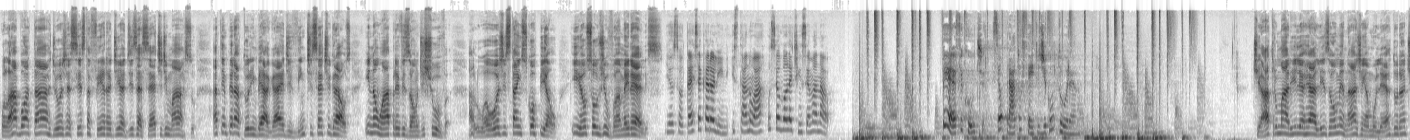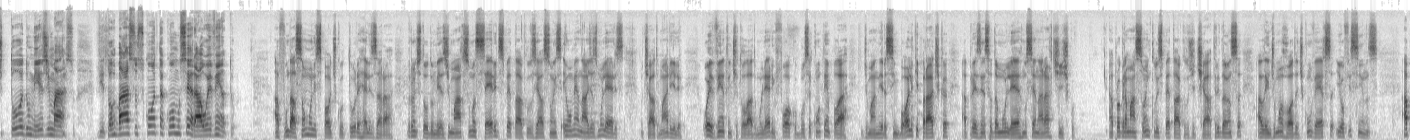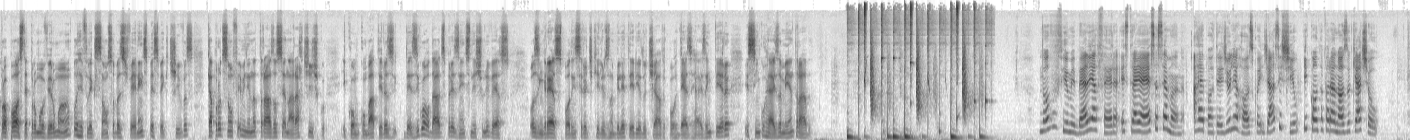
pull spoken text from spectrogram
Olá, boa tarde. Hoje é sexta-feira, dia 17 de março. A temperatura em BH é de 27 graus e não há previsão de chuva. A lua hoje está em escorpião e eu sou Gilvan Meirelles. E eu sou Tércia Caroline. Está no ar o seu boletim semanal. PF Cult seu prato feito de cultura. Teatro Marília realiza homenagem à mulher durante todo o mês de março. Vitor Bastos conta como será o evento. A Fundação Municipal de Cultura realizará, durante todo o mês de março, uma série de espetáculos e ações em homenagem às mulheres no Teatro Marília. O evento, intitulado Mulher em Foco, busca contemplar, de maneira simbólica e prática, a presença da mulher no cenário artístico, a programação inclui espetáculos de teatro e dança, além de uma roda de conversa e oficinas. A proposta é promover uma ampla reflexão sobre as diferentes perspectivas que a produção feminina traz ao cenário artístico e como combater as desigualdades presentes neste universo. Os ingressos podem ser adquiridos na bilheteria do teatro por R$ 10,00 a inteira e R$ 5,00 a meia entrada. Novo filme Bela e a Fera estreia essa semana. A repórter Julia Rosquay já assistiu e conta para nós o que achou.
